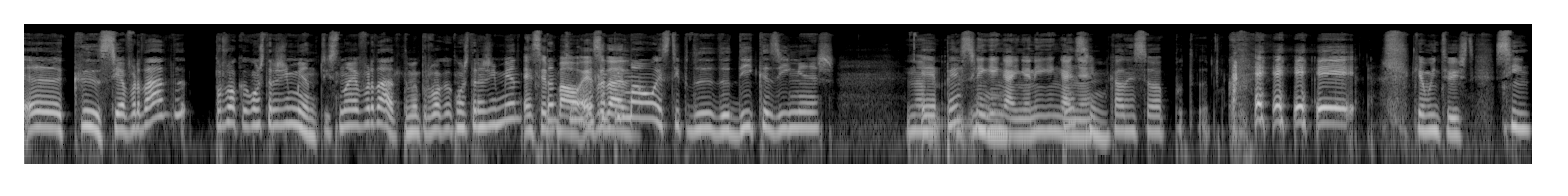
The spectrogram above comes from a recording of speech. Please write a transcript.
Uh, que, se é verdade, provoca constrangimento. Isso não é verdade, também provoca constrangimento. É sempre Portanto, mau, é, é verdade. sempre mau esse tipo de, de dicasinhas. Não, é péssimo. Ninguém ganha, ninguém ganha. Calem só a puta da boca. que é muito isto. Sim.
